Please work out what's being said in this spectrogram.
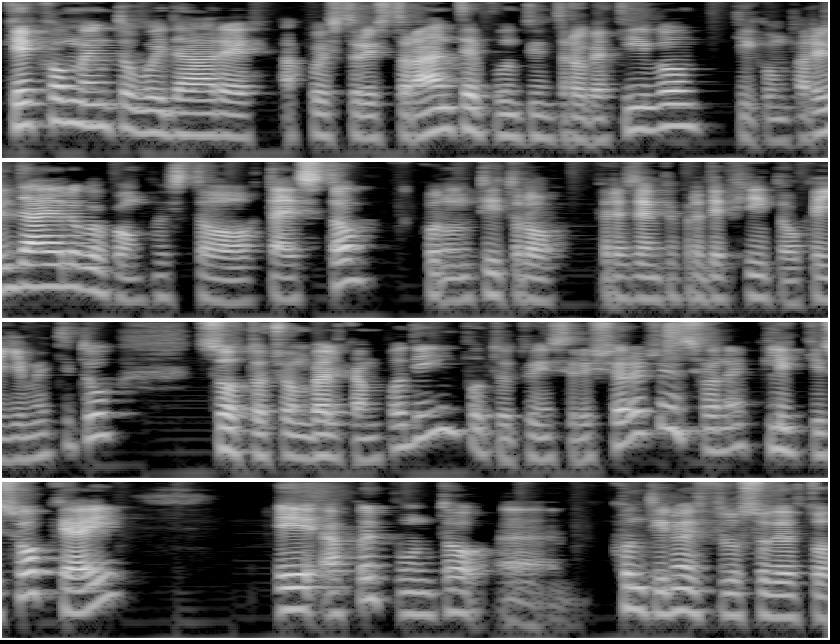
che commento vuoi dare a questo ristorante? Punto interrogativo. Ti compare il dialogo con questo testo, con un titolo per esempio predefinito che gli metti tu. Sotto c'è un bel campo di input, tu inserisci la recensione, clicchi su OK e a quel punto eh, continua il flusso del tuo,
